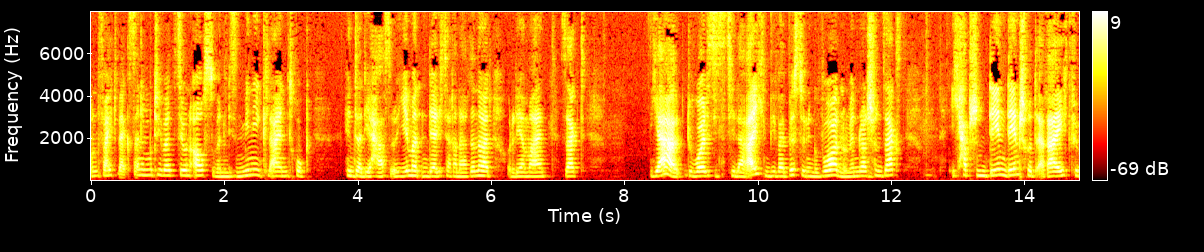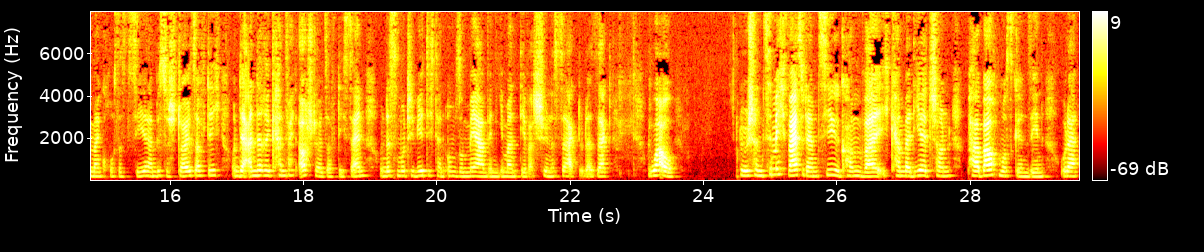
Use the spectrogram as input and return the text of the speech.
Und vielleicht wächst deine Motivation auch so, wenn du diesen mini kleinen Druck hinter dir hast oder jemanden, der dich daran erinnert oder der mal sagt, ja, du wolltest dieses Ziel erreichen, wie weit bist du denn geworden? Und wenn du dann schon sagst, ich habe schon den, den Schritt erreicht für mein großes Ziel, dann bist du stolz auf dich und der andere kann vielleicht auch stolz auf dich sein und das motiviert dich dann umso mehr, wenn jemand dir was Schönes sagt oder sagt, wow, du bist schon ziemlich weit zu deinem Ziel gekommen, weil ich kann bei dir jetzt schon ein paar Bauchmuskeln sehen oder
